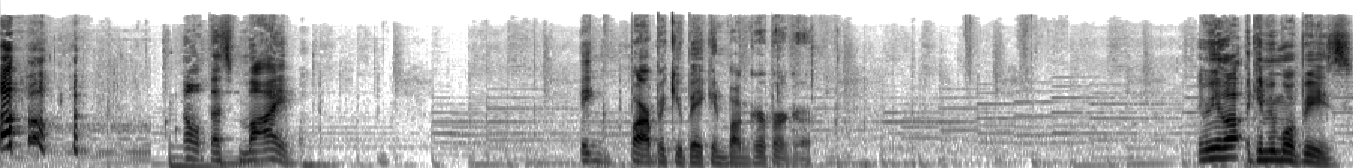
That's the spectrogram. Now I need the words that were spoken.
no! No, that's my big barbecue bacon bunker burger. Give me, a lot- give me more bees.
